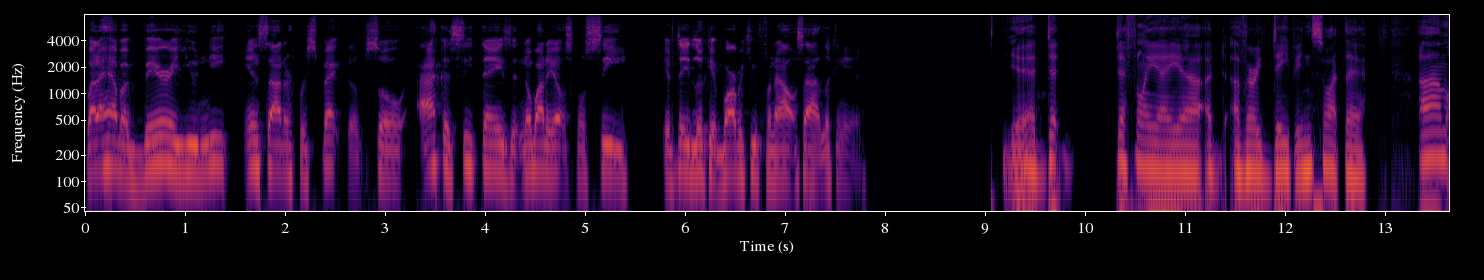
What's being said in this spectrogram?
but I have a very unique insider perspective, so I could see things that nobody else can see if they look at barbecue from the outside looking in. Yeah, de- definitely a, uh, a, a very deep insight there. Um,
